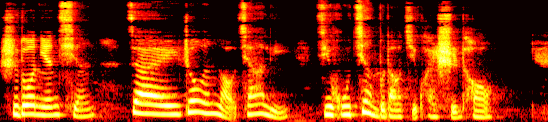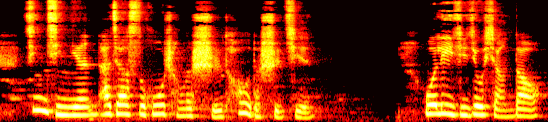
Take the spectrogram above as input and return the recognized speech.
十多年前在周文老家里几乎见不到几块石头，近几年他家似乎成了石头的世界。我立即就想到，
